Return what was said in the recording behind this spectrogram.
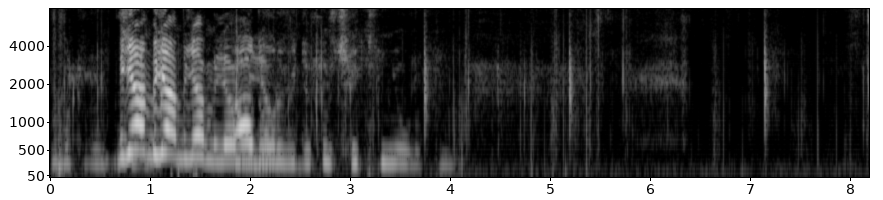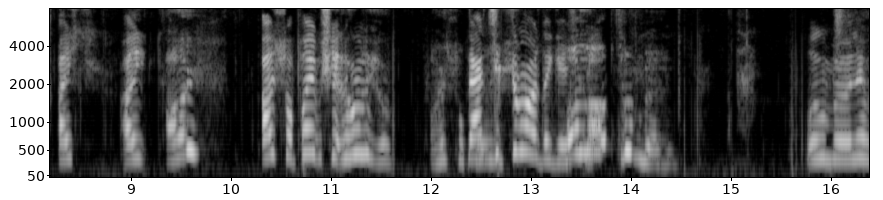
bu, Biliyorum biliyorum biliyorum biliyorum. Aa biliyorum. doğru videosunu çektiğimi unuttum. Ay ay Ay. ay sopaya bir şeyler oluyor. Ay sopa Ben çıktım orada geçtim. Lan ne yaptım ben? Oğlum böyle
